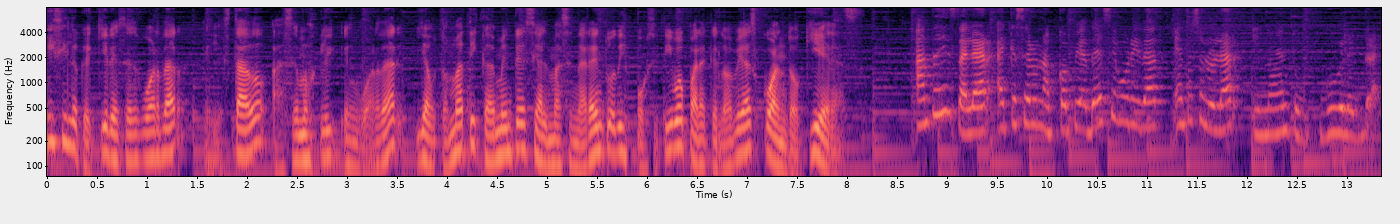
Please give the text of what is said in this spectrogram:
Y si lo que quieres es guardar el estado, hacemos clic en guardar y automáticamente se almacenará en tu dispositivo para que lo veas cuando quieras. Antes de instalar hay que hacer una copia de seguridad en tu celular y no en tu Google Drive.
